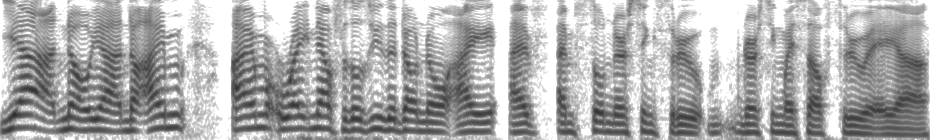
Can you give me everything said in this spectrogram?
Yeah, no, yeah, no. I'm I'm right now for those of you that don't know, I I've I'm still nursing through nursing myself through a uh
